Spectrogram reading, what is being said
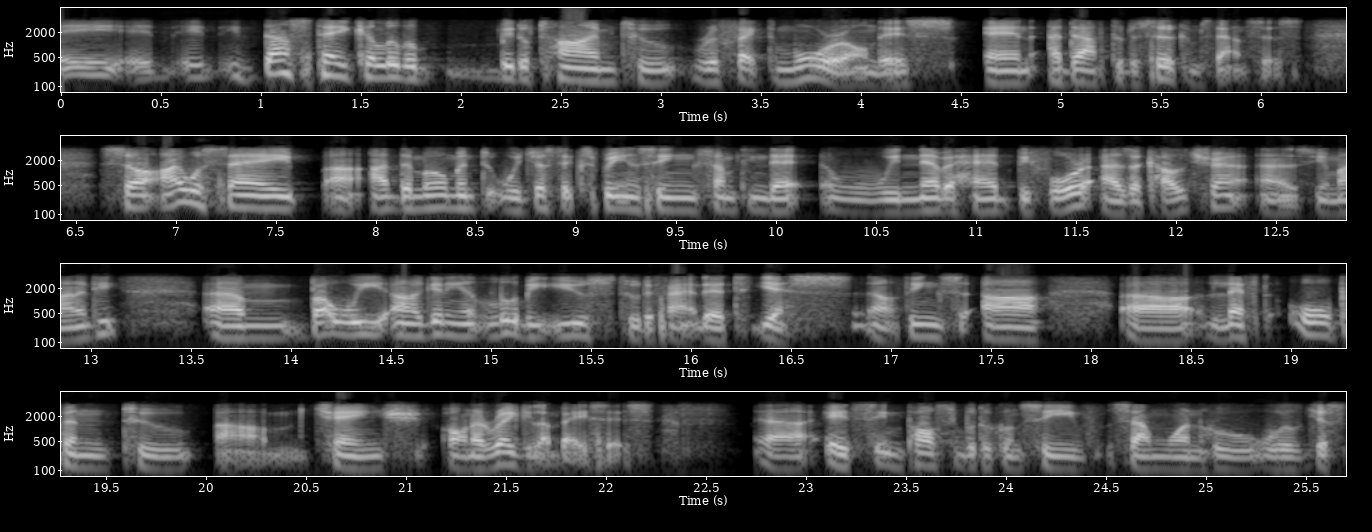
it, it, it, does take a little bit of time to reflect more on this and adapt to the circumstances. So I would say uh, at the moment we're just experiencing something that we never had before as a culture, as humanity. Um, but we are getting a little bit used to the fact that yes, uh, things are uh, left open to um, change on a regular basis. Uh, it's impossible to conceive someone who will just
